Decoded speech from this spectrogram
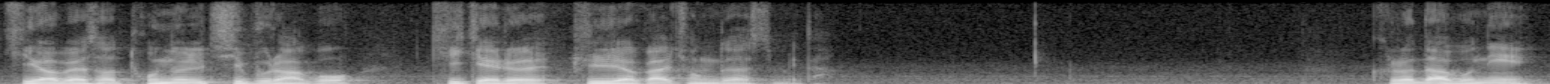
기업에서 돈을 지불하고 기계를 빌려갈 정도였습니다. 그러다 보니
